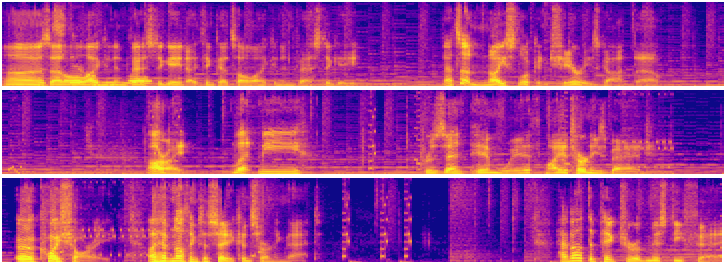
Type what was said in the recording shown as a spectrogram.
Uh, is that all I can investigate? I think that's all I can investigate. That's a nice looking chair he's got, though. Alright, let me present him with my attorney's badge. Uh, quite sorry. I have nothing to say concerning that. How about the picture of Misty Fey?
